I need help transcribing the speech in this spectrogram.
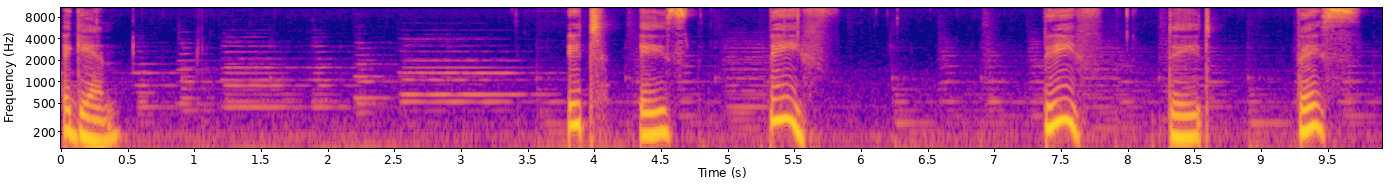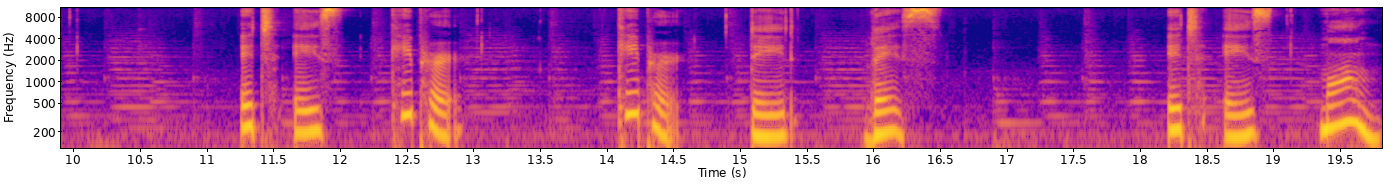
again. It is Biff. Biff did this. It is Kipper. Kipper did this. It is mom.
